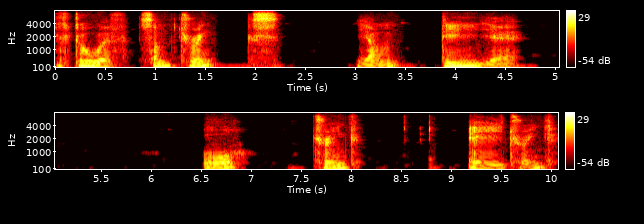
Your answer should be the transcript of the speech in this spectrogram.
You could go with some drinks. Yum, 啲嘢，or drink a drink,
